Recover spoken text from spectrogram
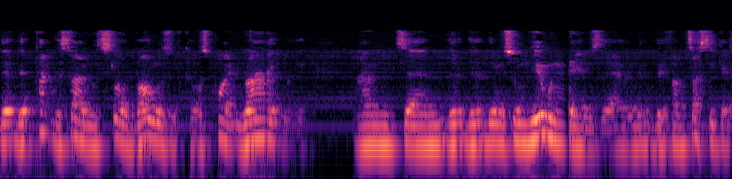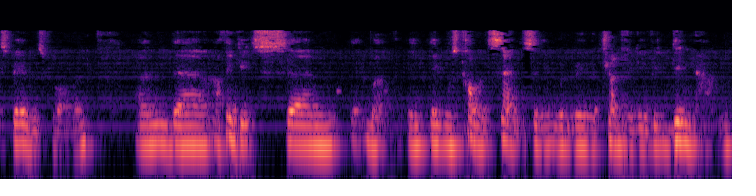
they, they packed the side with slow bowlers, of course, quite rightly. And um, the, the, there are some new names there, and it'll be a fantastic experience for them. And uh, I think it's, um, well, it, it, was common sense and it would have been a tragedy if it didn't happen.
